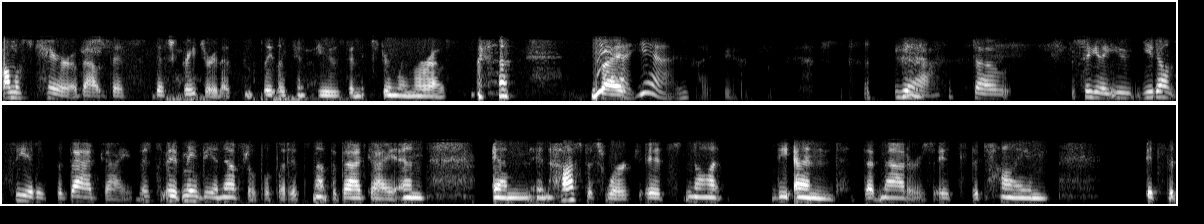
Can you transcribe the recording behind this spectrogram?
almost care about this this creature that's completely confused and extremely morose. yeah, but- yeah. Yeah. yeah so so you know you you don't see it as the bad guy it's it may be inevitable but it's not the bad guy and and in hospice work it's not the end that matters it's the time it's the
